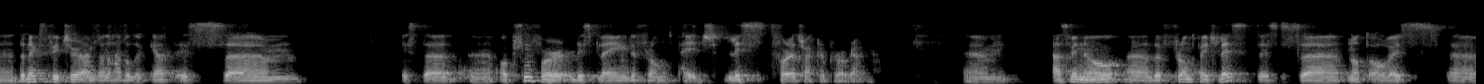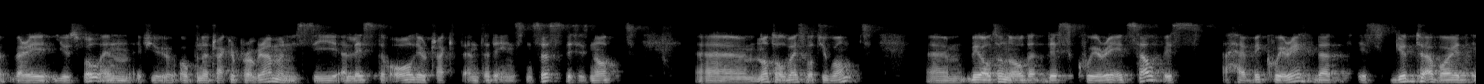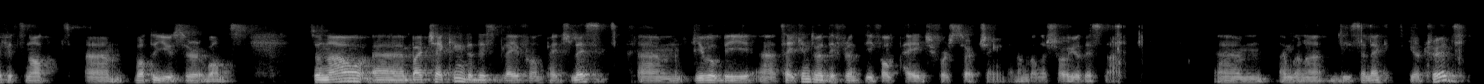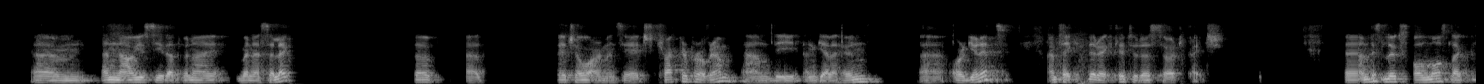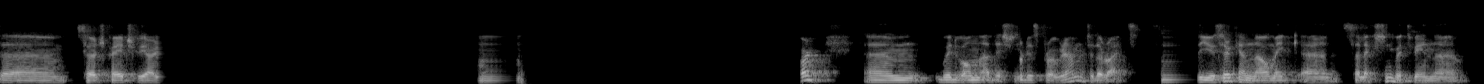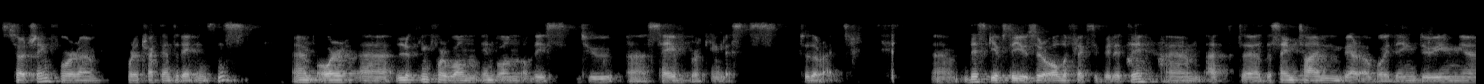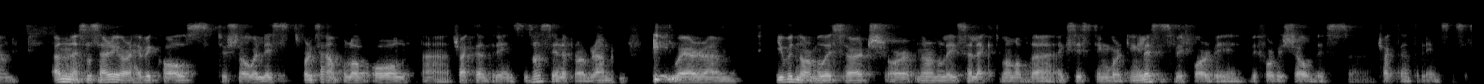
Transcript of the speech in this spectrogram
Uh, the next feature I'm going to have a look at is um, is the uh, option for displaying the front page list for a tracker program. Um, as we know, uh, the front page list is uh, not always uh, very useful. And if you open a tracker program and you see a list of all your tracked entity instances, this is not um, not always what you want. Um, we also know that this query itself is a heavy query that is good to avoid if it's not um, what the user wants. So now uh, by checking the display front page list, um, you will be uh, taken to a different default page for searching. And I'm going to show you this now. Um, I'm going to deselect Gertrude. Um, and now you see that when I when I select the uh, HO RMNCH tracker program and the Ngelehun uh, org unit, I'm taken directly to the search page. And this looks almost like the search page we are um, with one addition for this program to the right. The user can now make a selection between uh, searching for, uh, for a tracked entity instance um, or uh, looking for one in one of these two uh, saved working lists to the right. Um, this gives the user all the flexibility. Um, at uh, the same time, we are avoiding doing um, unnecessary or heavy calls to show a list, for example, of all uh, tracked entity instances in a program where um, you would normally search or normally select one of the existing working lists before we before we show this uh, tracked entity instances.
